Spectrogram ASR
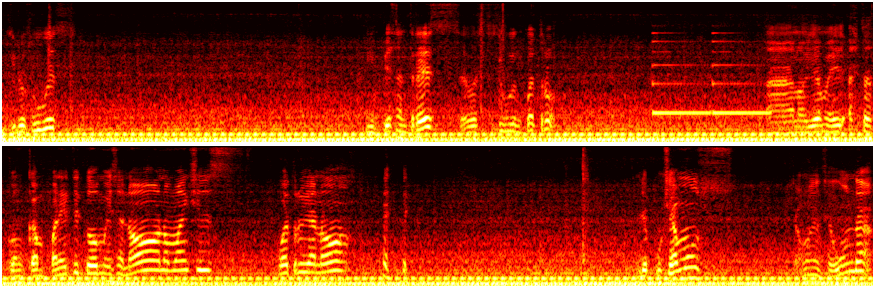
Aquí lo subes. Y empieza en 3 a ver si sube en 4 ah no ya me hasta con campanita y todo me dice no no manches 4 ya no le puchamos estamos en segunda.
